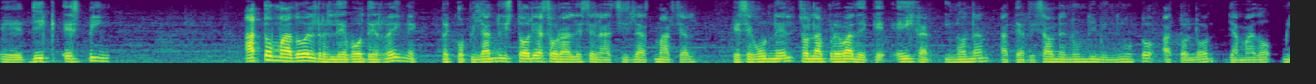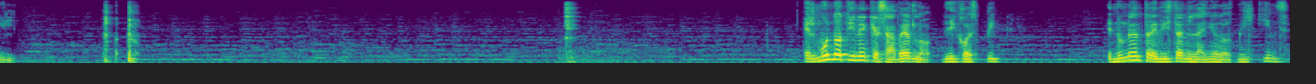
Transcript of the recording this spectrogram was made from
eh, Dick Spink, ha tomado el relevo de Reineck, recopilando historias orales en las Islas Marshall, que según él son la prueba de que Eihart y Nonan aterrizaron en un diminuto atolón llamado Mili. El mundo tiene que saberlo, dijo Speak en una entrevista en el año 2015.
